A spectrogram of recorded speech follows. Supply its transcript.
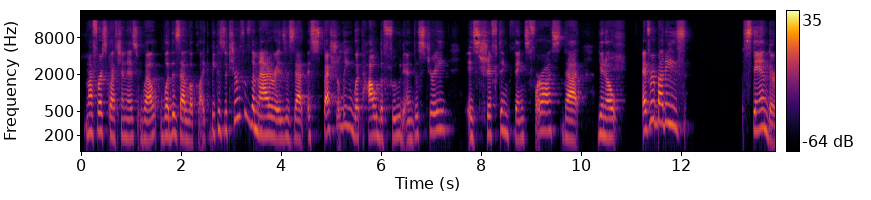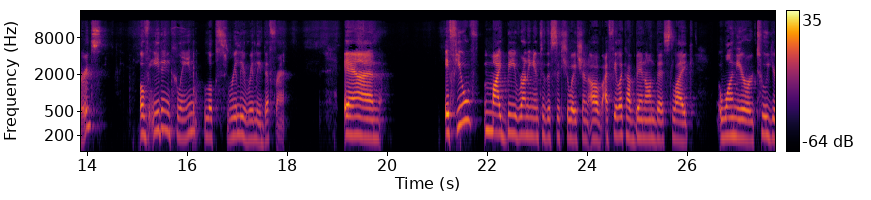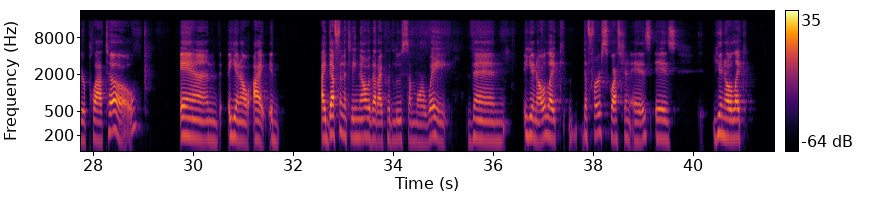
my first question is, well, what does that look like? Because the truth of the matter is, is that especially with how the food industry is shifting things for us, that, you know, everybody's standards of eating clean looks really, really different. And if you might be running into the situation of i feel like i've been on this like one year or two year plateau and you know i it, i definitely know that i could lose some more weight then you know like the first question is is you know like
